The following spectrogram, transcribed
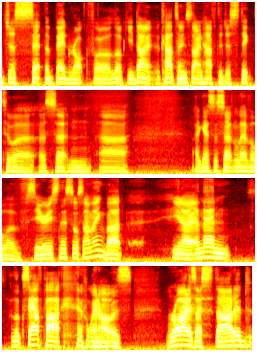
just set the bedrock for look. You don't cartoons don't have to just stick to a, a certain, uh, I guess, a certain level of seriousness or something. But you know, and then look, South Park when I was right as I started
